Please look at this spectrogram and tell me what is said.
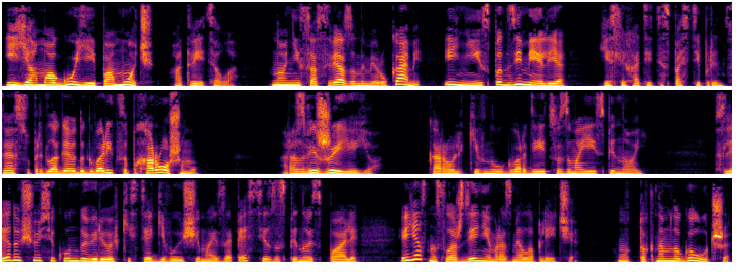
«И я могу ей помочь», — ответила. «Но не со связанными руками и не из подземелья. Если хотите спасти принцессу, предлагаю договориться по-хорошему». «Развяжи ее», — король кивнул гвардейцу за моей спиной. В следующую секунду веревки, стягивающие мои запястья за спиной, спали, и я с наслаждением размяла плечи. Вот так намного лучше.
